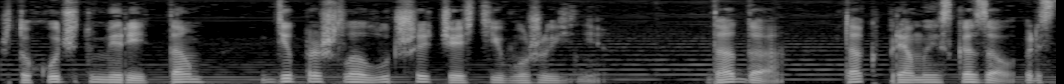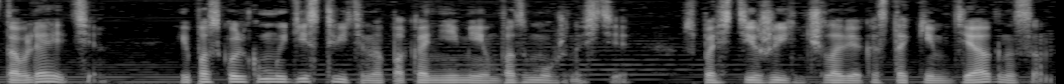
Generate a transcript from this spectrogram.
что хочет умереть там, где прошла лучшая часть его жизни. Да-да, так прямо и сказал, представляете? И поскольку мы действительно пока не имеем возможности спасти жизнь человека с таким диагнозом,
